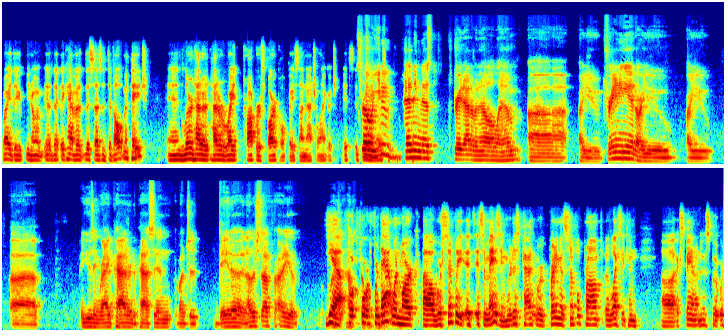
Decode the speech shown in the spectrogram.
right? They, you know, they they can have a, this as a development page and learn how to how to write proper SPARQL based on natural language. It's it's So really are you sending this straight out of an LLM? Uh, are you training it? Are you are you uh, using rag pattern to pass in a bunch of data and other stuff? How do you? Yeah, for, for, for that one, Mark, uh, we're simply, it, it's amazing. We're just, pa- we're creating a simple prompt. Alexa can uh, expand on this, but we're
